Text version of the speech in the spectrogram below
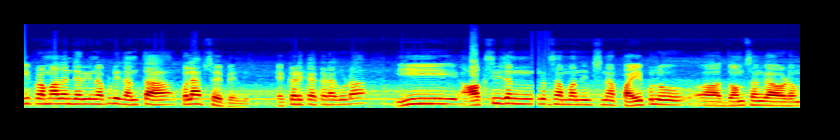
ఈ ప్రమాదం జరిగినప్పుడు ఇదంతా కొలాప్స్ అయిపోయింది. ఎక్కడికక్కడ కూడా ఈ ఆక్సిజన్ సంబంధించిన పైపులు ధ్వంసం కావడం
